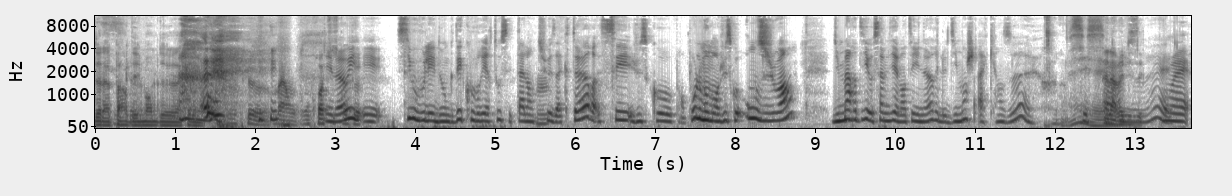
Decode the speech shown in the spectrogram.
de la part des membres de l'académie. Euh, bah, on, on croit Et tous bah oui, et si vous voulez donc découvrir tous ces Mm. talentueux acteurs, c'est jusqu'au, enfin, pour le moment jusqu'au 11 juin, du mardi au samedi à 21h et le dimanche à 15h. C'est ça. Elle a révisé. Ouais.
